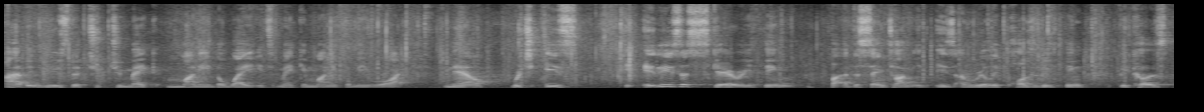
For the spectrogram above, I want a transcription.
I haven't used it to, to make money the way it's making money for me right now, which is it, is a scary thing, but at the same time, it is a really positive thing because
